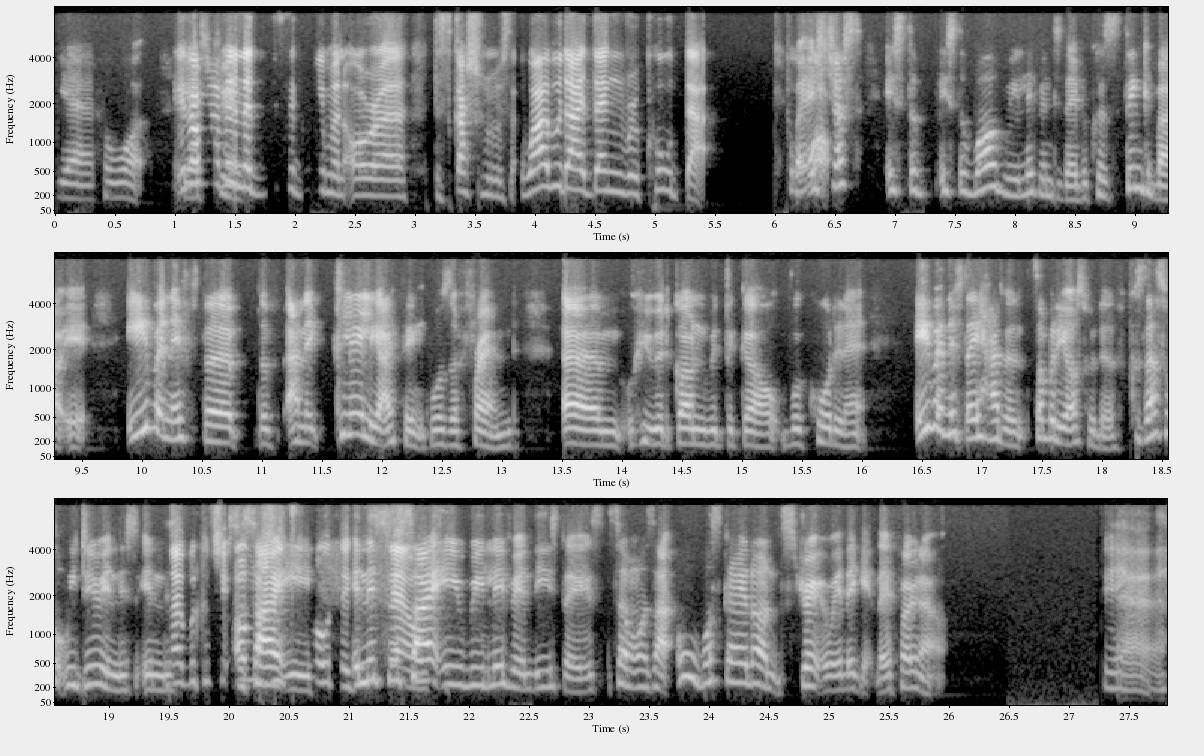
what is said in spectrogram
Yeah. For what? If Yeah, I'm having true. a disagreement or a discussion with, why would I then record that? For but what? it's just it's the it's the world we live in today because think about it. Even if the the and it clearly i think was a friend um who had gone with the girl recording it even if they hadn't somebody else would have. Because that's what we do in this in this no, society- obviously told the in this girl- society we live in these days someone's like oh what's going on? Straight away they get their phone out. Yeah,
